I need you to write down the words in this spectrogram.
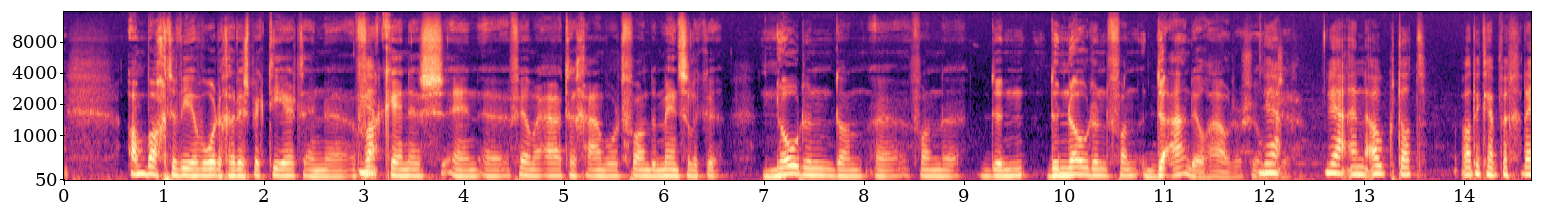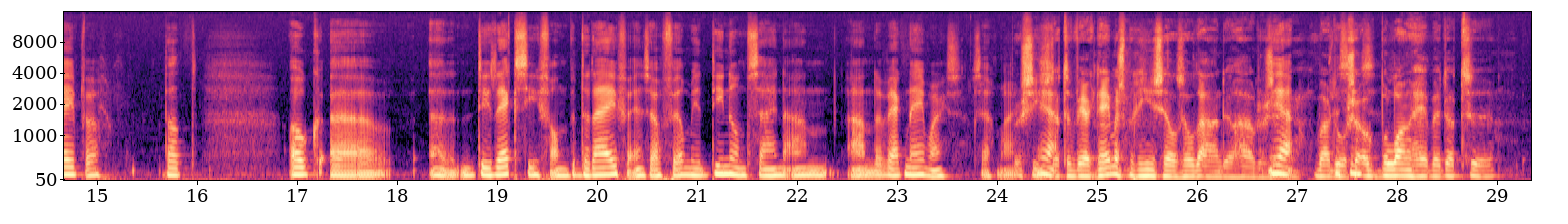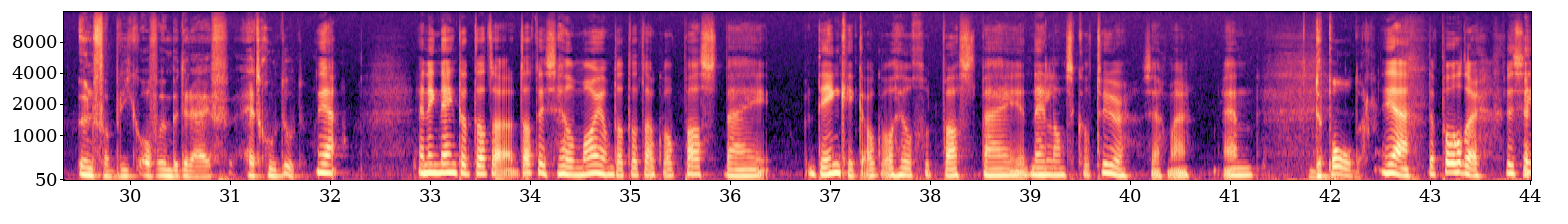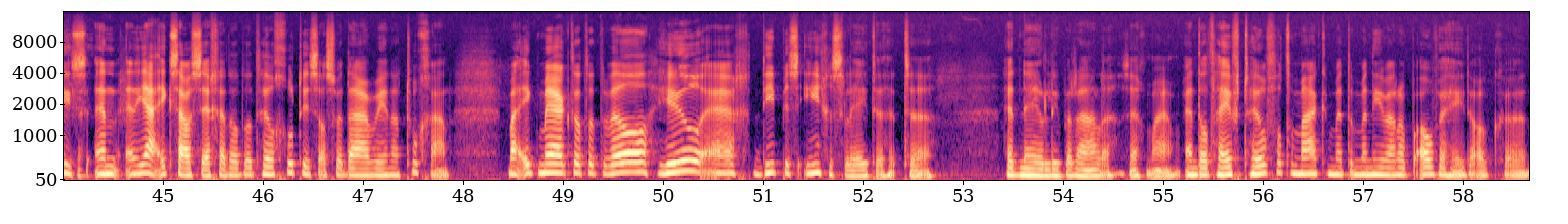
ambachten weer worden gerespecteerd en eh, vakkennis en eh, veel meer uitgegaan wordt van de menselijke noden dan eh, van de, de, de noden van de aandeelhouders, zullen we Ja. zeggen. ja, en ook dat, wat ik heb begrepen, dat ook directie van bedrijven en zo veel meer dienend zijn aan, aan de werknemers, zeg maar. Precies, Ja. dat de werknemers misschien zelfs wel de aandeelhouders zijn. Waardoor ze ook belang hebben dat een fabriek of een bedrijf het goed doet. Ja, en ik denk dat dat, eh, dat is heel mooi, omdat dat ook wel past bij, denk ik ook wel heel goed past bij het Nederlandse cultuur, zeg maar. En De polder. ja, de polder, precies. en, en ja, ik zou zeggen dat het heel goed is als we daar weer naartoe gaan. Maar ik merk dat het wel heel erg diep is ingesleten, het, eh, het neoliberale, zeg maar. En dat heeft heel veel te maken met de manier waarop overheden ook, eh,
